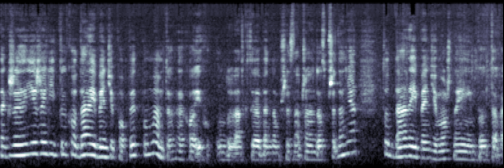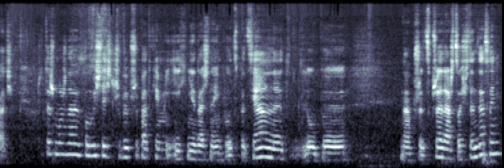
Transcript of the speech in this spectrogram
Także jeżeli tylko dalej będzie popyt, bo mam trochę chorych undulat, które będą przeznaczone do sprzedania, to dalej będzie można je importować. Czy też można by pomyśleć, czy by przypadkiem ich nie dać na import specjalny lub y, na przedsprzedaż, coś w ten deseń,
